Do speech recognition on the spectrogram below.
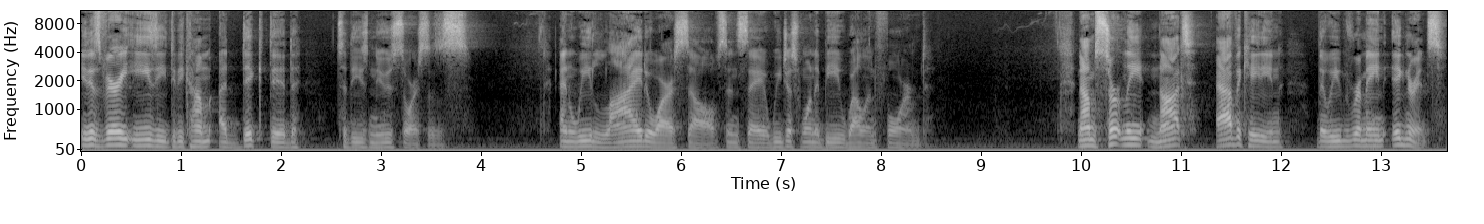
It is very easy to become addicted to these news sources. And we lie to ourselves and say we just want to be well informed. Now, I'm certainly not advocating that we remain ignorant.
